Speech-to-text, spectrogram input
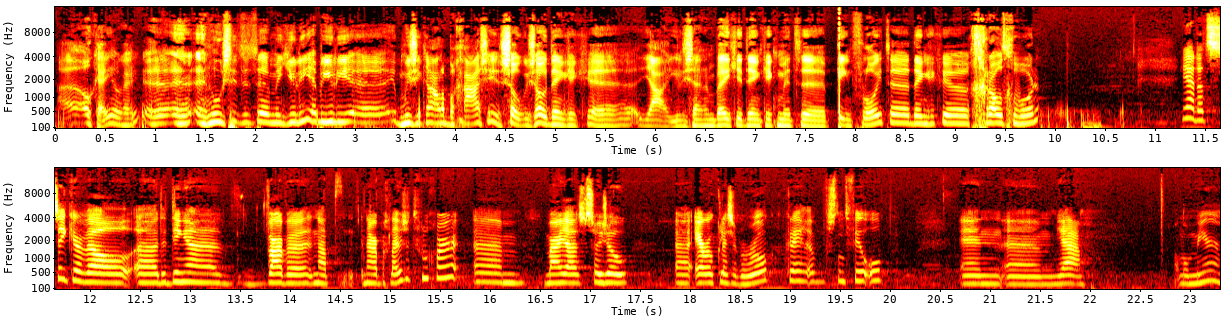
Ah, Oké, oké. Eh, en, hoe zit het eh, met jullie? Hebben jullie eh, muzikale bagage? Sowieso denk ik, ja, jullie zijn een beetje denk ik met Pink Floyd denk ik groot geworden. Ja, dat is zeker wel de dingen waar we na, naar hebben geluisterd vroeger. Ehm, maar ja, sowieso Aero Classic Rock kreeg, stond veel op. En ehm, ja, wat nog meer?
